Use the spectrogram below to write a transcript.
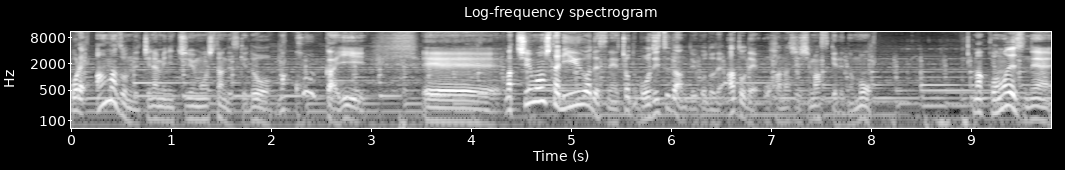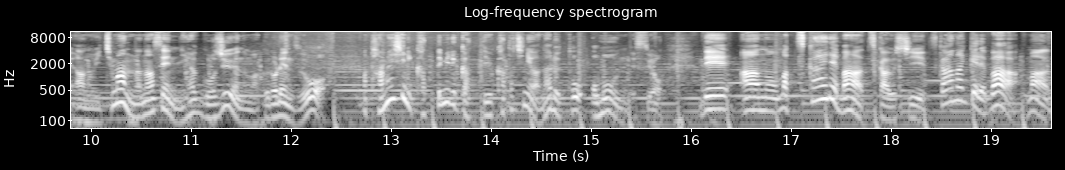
これ Amazon でちなみに注文したんですけど、まあ、今回、えーまあ、注文した理由はですねちょっと後日談ということで後でお話ししますけれどもまあ、このですねあの1万7250円のマクロレンズを、ま、試しに買ってみるかっていう形にはなると思うんですよであの、まあ、使えれば使うし使わなければ、ま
